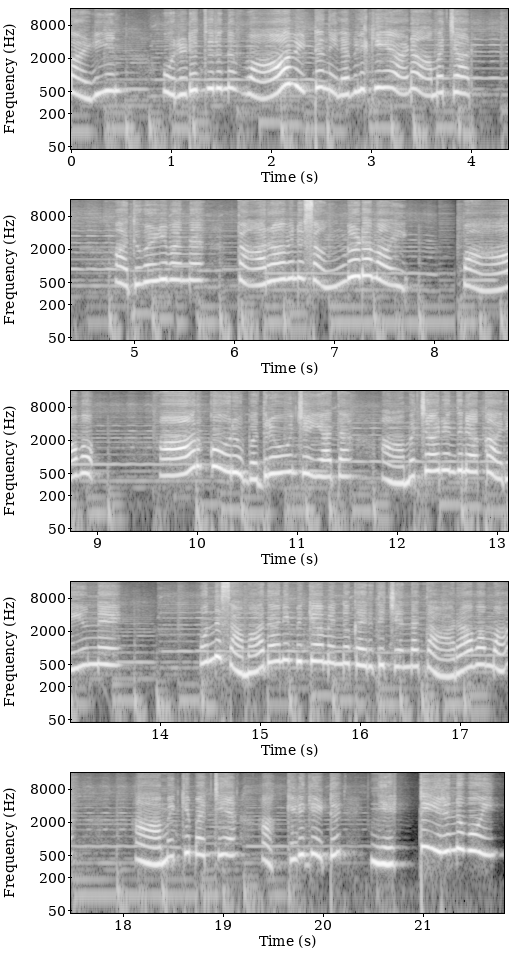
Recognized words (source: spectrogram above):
വഴിയിൽ ഒരിടത്തിരുന്ന് വാവിട്ട് നിലവിളിക്കുകയാണ് ആമച്ചാർ. അതുവഴി വന്ന് താറാവിന് സങ്കടമായി. പാവം. ആർക്കും ഒരു ഉപദ്രവവും ചെയ്യാത്ത ആമച്ചാർ എന്തിനാ കരയുന്നേ? ഒന്ന് സമാധാനിപ്പിക്കാമെന്ന് കരുതി ചെന്ന താറാവമ്മ ആമയ്ക്ക് പറ്റിയ അക്കിടി കേട്ട് ഞെട്ടിയിരുന്നു പോയി എന്താ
